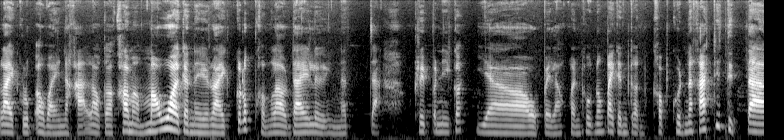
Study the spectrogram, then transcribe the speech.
ไลน์กลุ่มเอาไว้นะคะ เราก็เข้ามาเมาส์วอยกันในไลน์กลุ่มของเราได้เลยนะจ๊ะ คลิปวันนี้ก็ยาวไปแล้วขวัญคงต้องไปกันก่อน ขอบคุณนะคะที่ติดตาม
